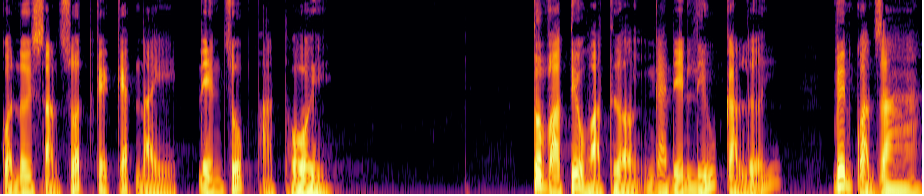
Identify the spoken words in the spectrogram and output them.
Của nơi sản xuất cái két này đến giúp mà thôi. Tôi và tiêu hòa thượng nghe đến líu cả lưỡi. Viên quản gia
